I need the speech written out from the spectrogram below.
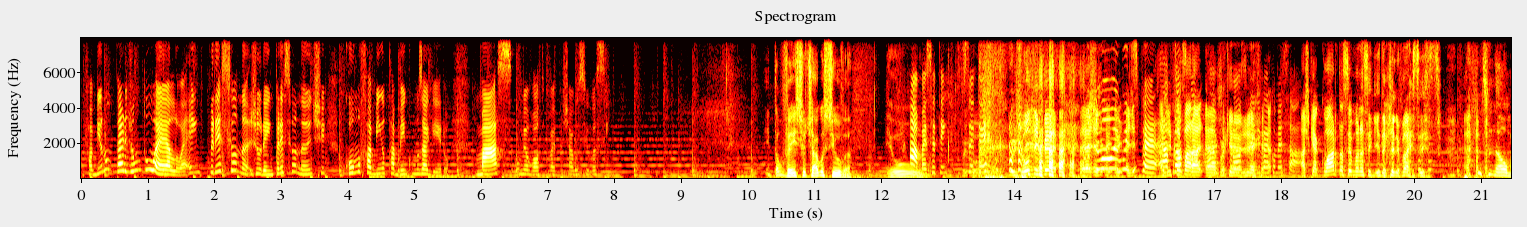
O Fabinho não perde um duelo, é impressionante, juro, é impressionante como o Fabinho tá bem como zagueiro. Mas o meu voto vai pro Thiago Silva sim. Então vence o Thiago Silva. Eu... Ah, mas você tem que. Você tem... O João tem. é, João é a- a- muito a- esperto. A A gente precisa próxima- parar. acho É, que porque. a ele vai começar. Acho que é a quarta semana seguida que ele faz isso. Não,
